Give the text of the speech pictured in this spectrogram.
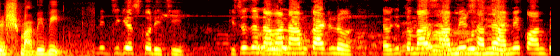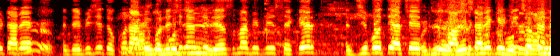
রেশমা বিবি। আমি জিজ্ঞেস করেছি কিছুজন আমার নাম কাটলো। এবার তোমার স্বামীর সাথে আমি কম্পিউটারে দেবিছি তখন আমি বলেছিলাম যে রেশমা বিবি শেখের জীবতী আছে তুমি কম্পিউটারে কেটেছো কেন?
